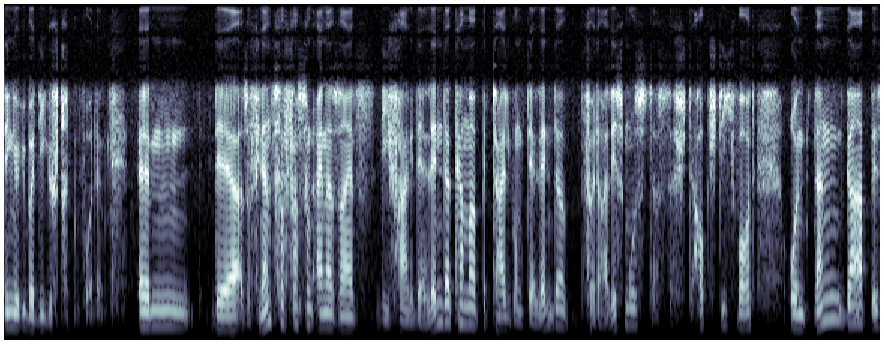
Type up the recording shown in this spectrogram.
Dinge, über die gestritten wurde. Ähm, der also Finanzverfassung einerseits die Frage der Länderkammer, Beteiligung der Länder, Föderalismus, das ist das Hauptstichwort. Und dann gab es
